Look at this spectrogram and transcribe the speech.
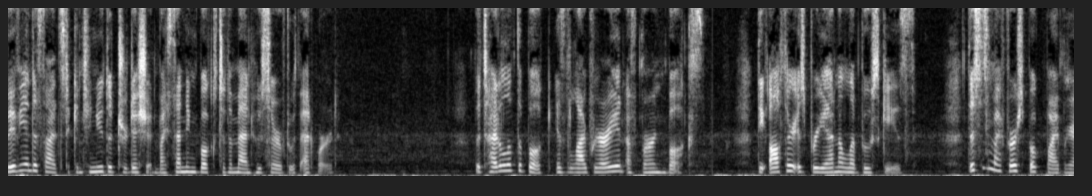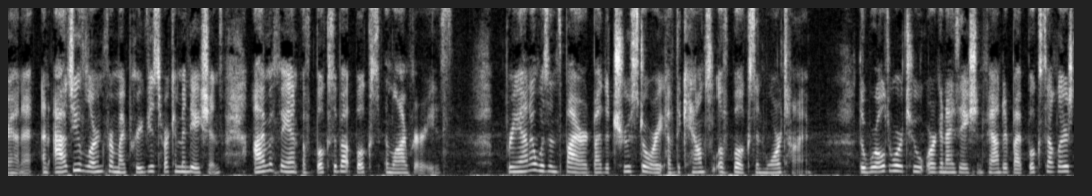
Vivian decides to continue the tradition by sending books to the men who served with Edward. The title of the book is The Librarian of Burned Books. The author is Brianna Labuskes. This is my first book by Brianna, and as you've learned from my previous recommendations, I'm a fan of books about books and libraries. Brianna was inspired by the true story of the Council of Books in wartime, the World War II organization founded by booksellers,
